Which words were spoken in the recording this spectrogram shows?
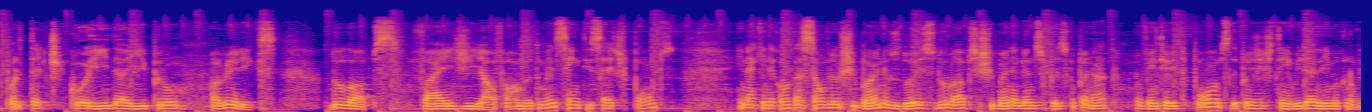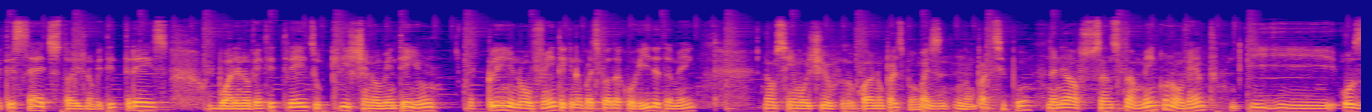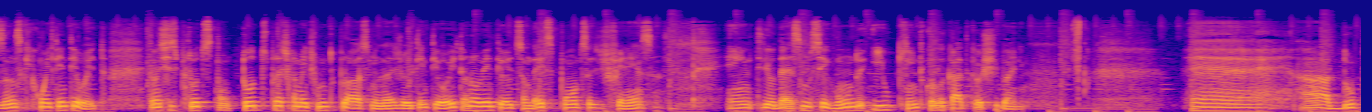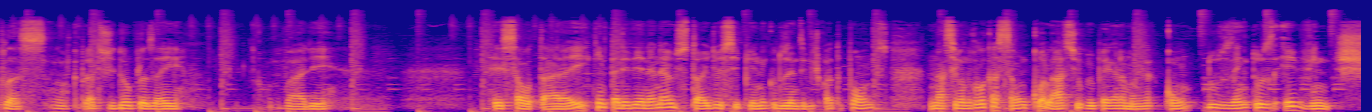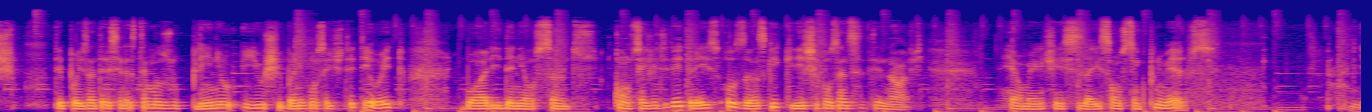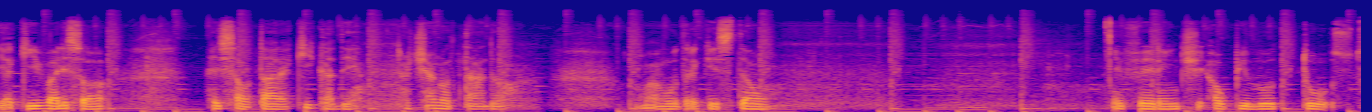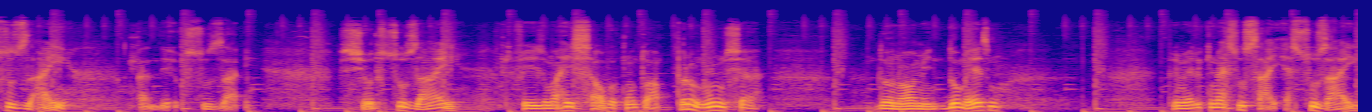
importante corrida aí pro Mavericks. Do Lopes vai de Alfa Romeo também, 107 pontos. E na quinta colocação vem o Shibane, os dois do Lopes. Shibane é a grande surpresa do campeonato, 98 pontos. Depois a gente tem o William Lima com 97, Story 93, o Bora 93, o Christian 91, o Plínio 90 que não participou da corrida também. Não sei o motivo pelo qual não participou, mas não participou. Daniel Santos também com 90 e, e com 88. Então esses pilotos estão todos praticamente muito próximos, né? De 88 a 98, são 10 pontos a diferença entre o 12 e o quinto colocado, que é o Shibane. É, a duplas, no campeonato de duplas aí, vale ressaltar aí, quem está liderando é o Stoyd e o Cipriani com 224 pontos. Na segunda colocação, o Colácio o Bill pega na manga com 220. Depois, na terceira, temos o Plínio e o Shibane com 188. Bori e Daniel Santos com 183. Osansky e Christian com 179. Realmente, esses aí são os cinco primeiros. E aqui vale só ressaltar aqui, cadê? Eu tinha anotado uma outra questão referente ao piloto Suzai. Cadê o Suzai? O senhor Suzai, que fez uma ressalva quanto à pronúncia do nome do mesmo. Primeiro que não é Susai, é Suzai.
